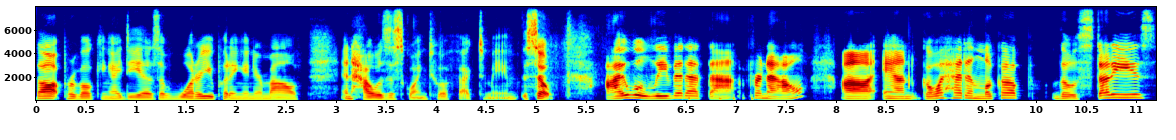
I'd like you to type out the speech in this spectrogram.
thought provoking ideas of what are you putting in your mouth and how is this going to affect me. So I will leave it at that for now uh, and go ahead and look up those studies,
